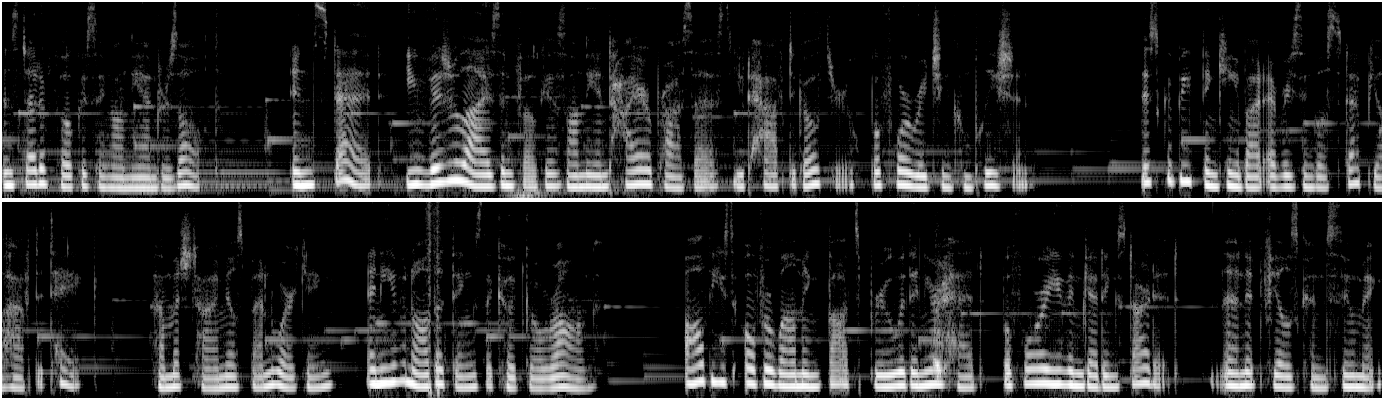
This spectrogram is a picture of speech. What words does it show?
instead of focusing on the end result. Instead, you visualize and focus on the entire process you'd have to go through before reaching completion. This could be thinking about every single step you'll have to take, how much time you'll spend working, and even all the things that could go wrong. All these overwhelming thoughts brew within your head before even getting started, and it feels consuming.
